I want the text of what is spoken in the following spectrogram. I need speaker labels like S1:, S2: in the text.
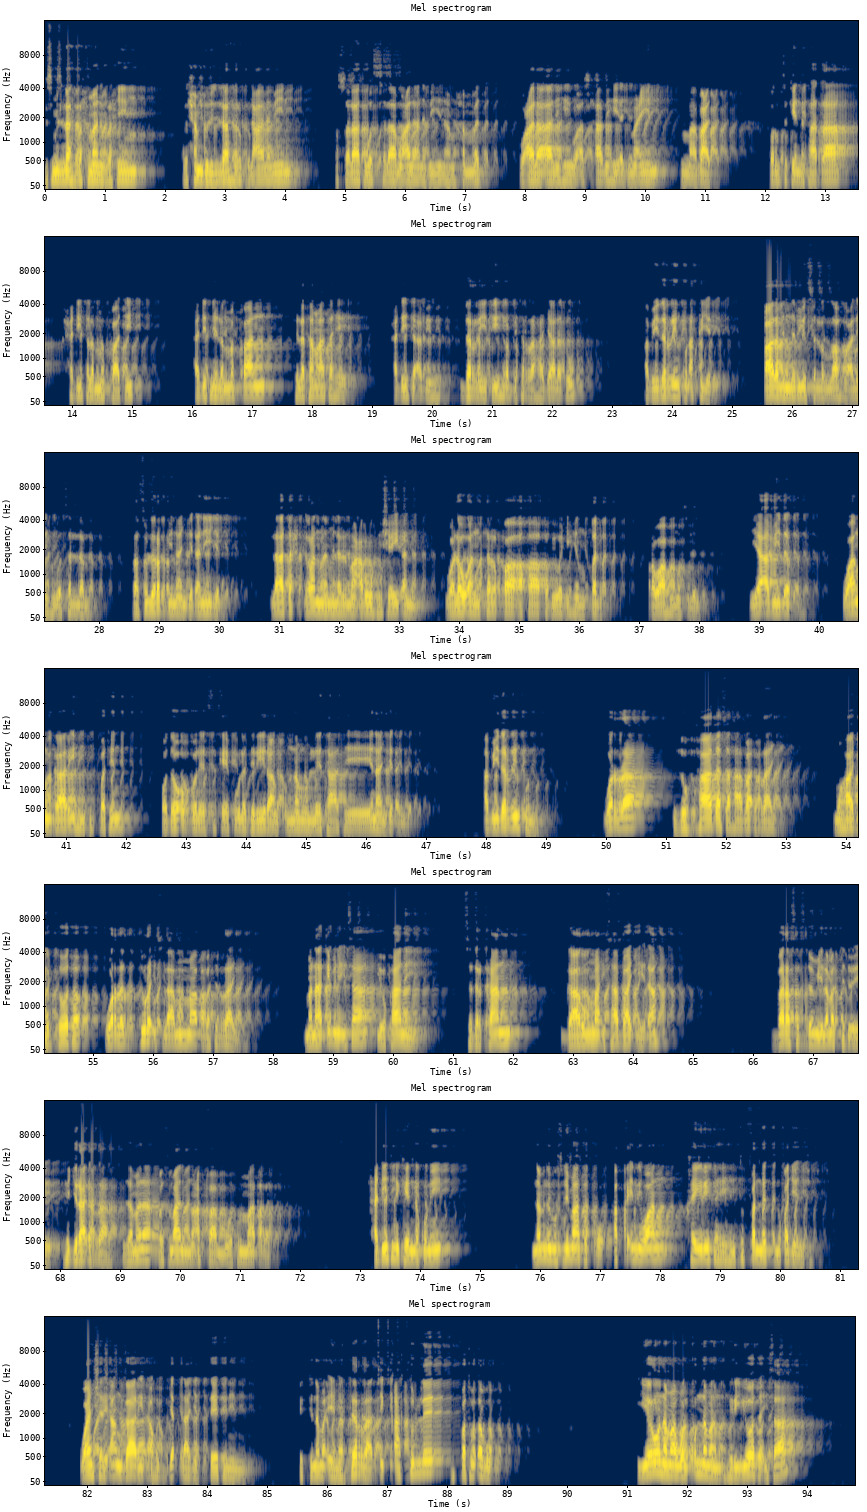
S1: بسم الله الرحمن الرحيم. الحمد لله رب العالمين. الصلاة والسلام على نبينا محمد وعلى آله وأصحابه أجمعين. أما بعد. برمسكين نكارا حديث لما فاتي. حديثني لما فان فلتماته حديث أبي ذريتي رب سرها جالته. أبي ذرين كن أكيد قال للنبي صلى الله عليه وسلم رسول ربنا جدني جد لا تحقرن من المعروف شيئا ولو أن تلقى أخاك بوجه طلق. رواه مسلم. يا أبي ذر وأن قاريه تفة ودو أبوليس كيفول دريرا كنا مولي تاتين أنجد أنجد أبي ذر كن ور زهاد صحابة الرأي. مهاجر توتا ور در إسلام ما قبت الرأي. Manaaqibni isaa yookaan sadarkaan gaarummaa isaa baay'eedha. bara soddomii lamatti du'e hijiraa irraa zamana Usmaan ibnu Affaan mootummaa qabate. Hadiisni keenna kuni namni muslimaa tokko akka inni waan khayrii tahe hin tuffannetti nu qajeelcha. Waan shari'aan gaariidha hojjedhaa jetteetiniin itti nama eemarteerraa xiqqaattullee tuffatuu dhabu. Yeroo namaa wal qunnaman hiriyyoota isaa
